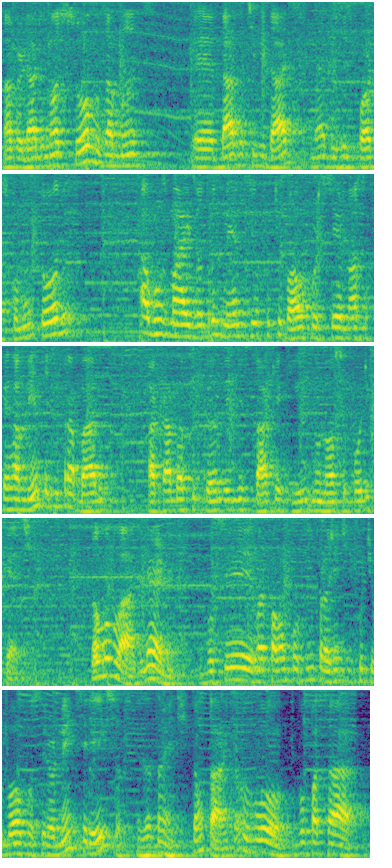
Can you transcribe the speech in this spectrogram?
na verdade nós somos amantes é, das atividades, né? dos esportes como um todo, alguns mais, outros menos, e o futebol, por ser nossa ferramenta de trabalho, acaba ficando em destaque aqui no nosso podcast. Então vamos lá, Guilherme, você vai falar um pouquinho para a gente de futebol posteriormente, seria isso? Exatamente. Então tá, então eu vou, vou passar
